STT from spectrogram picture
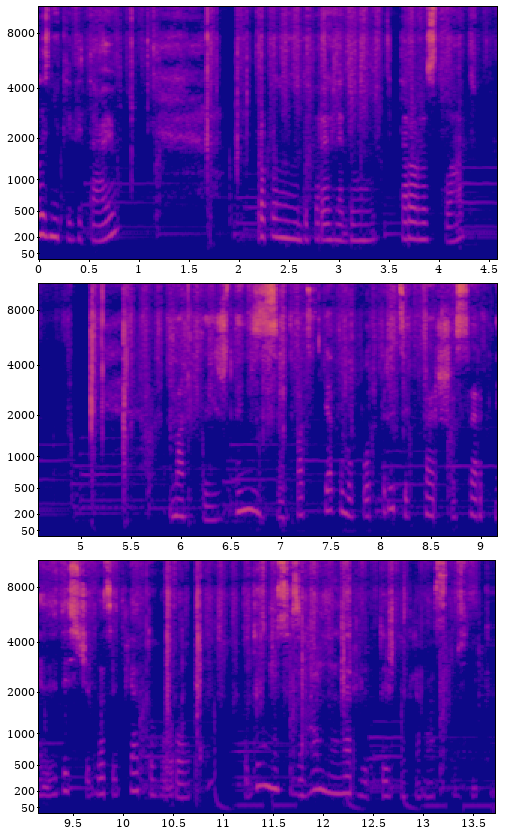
Близнюки, вітаю! Пропоную до перегляду таро розклад на тиждень з 25 по 31 серпня 2025 року. Подивимося загальну енергію тижня для вас, близнюки.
